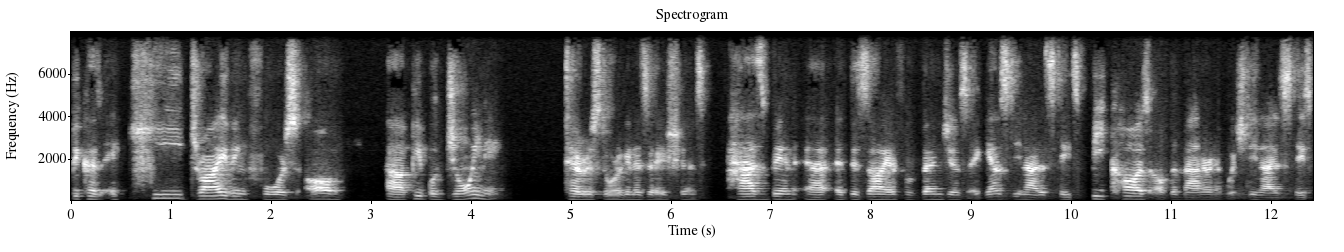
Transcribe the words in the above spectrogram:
because a key driving force of uh, people joining terrorist organizations has been a, a, desire for vengeance against the United States because of the manner in which the United States,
